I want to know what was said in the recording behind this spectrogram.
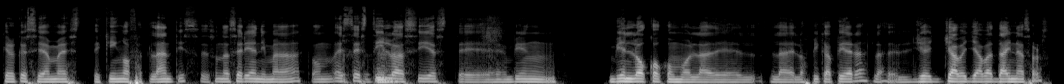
Creo que se llama este King of Atlantis. Es una serie animada con este estilo así, este, bien, bien loco como la de la de los picapiedras, la del Java Java Dinosaurs.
